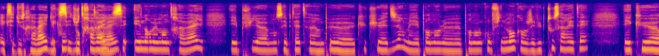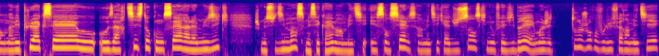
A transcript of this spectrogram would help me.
Et que c'est du travail, du et coup c'est du travail, c'est énormément de travail. Et puis, euh, bon, c'est peut-être un peu euh, cucu à dire, mais pendant le, pendant le confinement, quand j'ai vu que tout s'arrêtait et qu'on on n'avait plus accès aux, aux artistes, aux concerts, à la musique, je me suis dit, mince, mais c'est quand même un métier essentiel, c'est un métier qui a du sens, qui nous fait vibrer. Et moi, j'ai toujours voulu faire un métier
